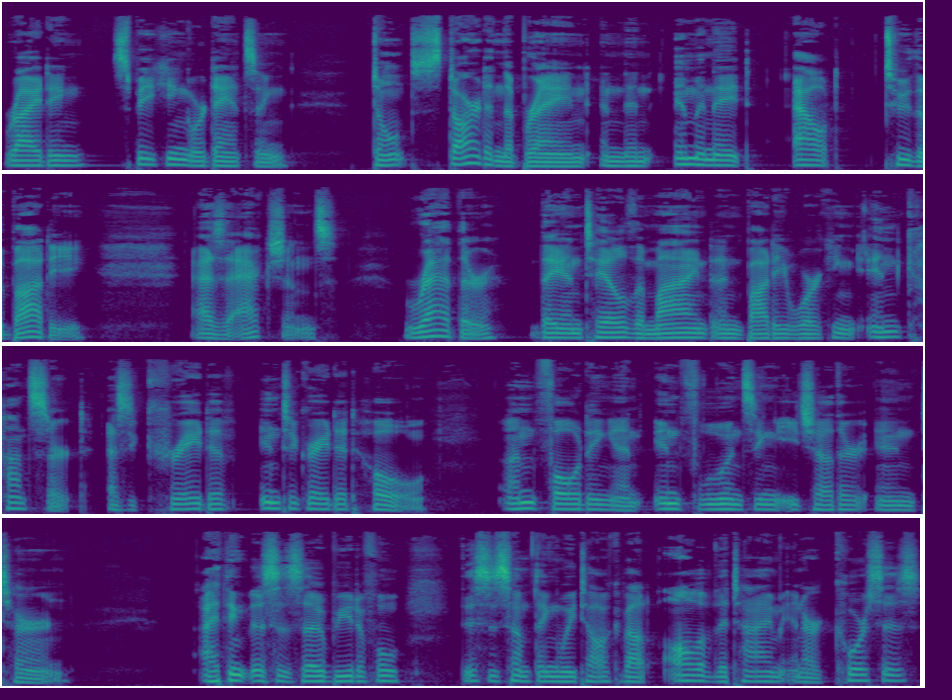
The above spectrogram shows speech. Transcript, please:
writing, speaking, or dancing don't start in the brain and then emanate out to the body as actions. Rather, they entail the mind and body working in concert as a creative, integrated whole, unfolding and influencing each other in turn. I think this is so beautiful. This is something we talk about all of the time in our courses.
